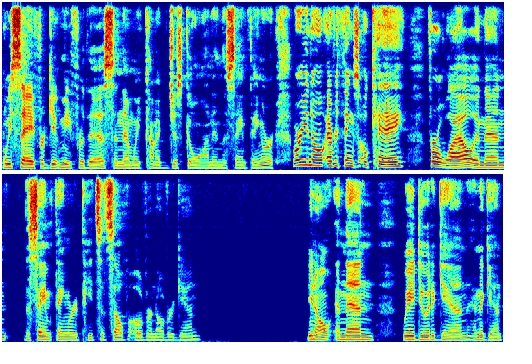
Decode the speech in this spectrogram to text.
We say, forgive me for this, and then we kind of just go on in the same thing. Or, or, you know, everything's okay for a while, and then the same thing repeats itself over and over again. You know, and then we do it again and again.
